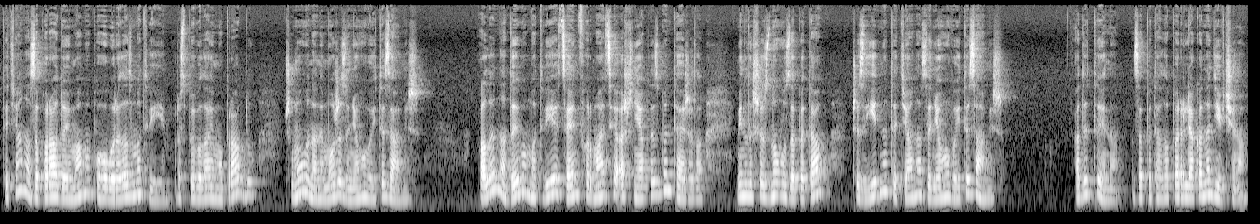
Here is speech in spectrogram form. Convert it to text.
Тетяна за порадою мами поговорила з Матвієм, розповіла йому правду, чому вона не може за нього вийти заміж. Але на диво Матвія ця інформація аж ніяк не збентежила. Він лише знову запитав, чи згідна Тетяна за нього вийти заміж. А дитина? запитала перелякана дівчина.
